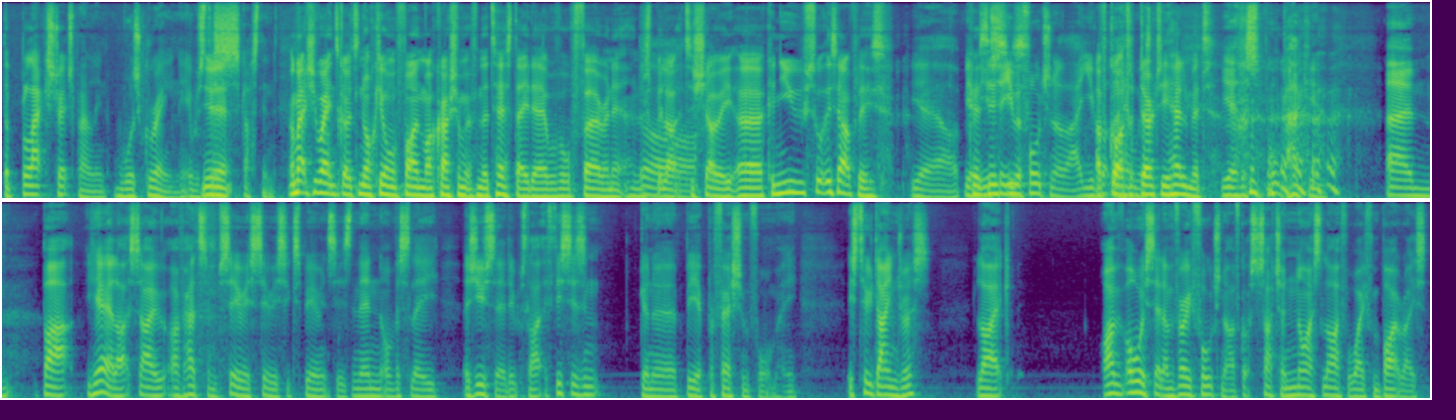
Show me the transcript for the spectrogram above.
the black stretch paneling was green. It was Yeah. disgusting. I'm actually waiting to go to Knockhill and find my crash helmet from the test day there with all fur in it, and just be like to Oh. Showy, uh, can you sort this out, please? Yeah, yeah. You see, you were fortunate that you've I've got, got, a dirty helmet. Yeah, the support backing. Um, but yeah, like so, I've had some serious, serious experiences, and then obviously, as you said, it was like if this isn't gonna be a profession for me, it's too dangerous. Like I've always said, I'm very fortunate. I've got such a nice life away from bike racing.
